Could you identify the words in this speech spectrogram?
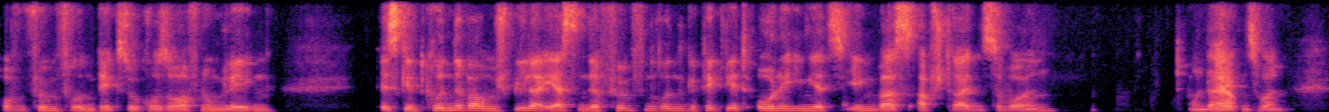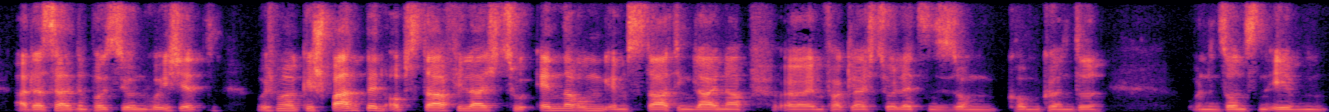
auf einen Fünftrunden-Pick so große Hoffnung legen es gibt Gründe, warum ein Spieler erst in der fünften Runde gepickt wird, ohne ihm jetzt irgendwas abstreiten zu wollen, unterhalten ja. zu wollen. Aber das ist halt eine Position, wo ich jetzt, wo ich mal gespannt bin, ob es da vielleicht zu Änderungen im Starting Lineup äh, im Vergleich zur letzten Saison kommen könnte. Und ansonsten eben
